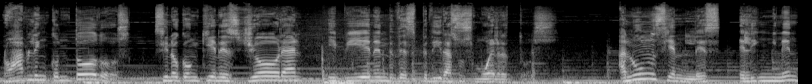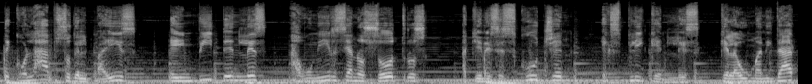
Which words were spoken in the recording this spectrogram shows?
No hablen con todos, sino con quienes lloran y vienen de despedir a sus muertos. Anúncienles el inminente colapso del país e invítenles a unirse a nosotros. A quienes escuchen, explíquenles que la humanidad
